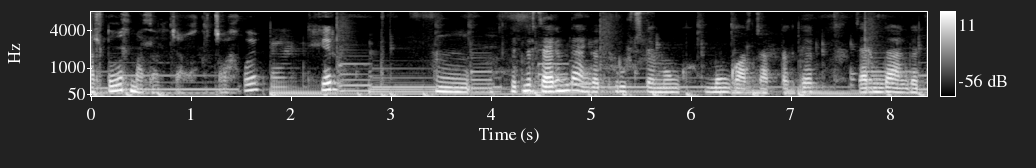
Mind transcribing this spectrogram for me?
Алдуул мал олж авах гэж байгаа байхгүй? Тэгэхээр бид нар заримдаа ингээд төрөвчтэй мөнгө мөнгө олж авдаг тийм заримдаа ингээд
